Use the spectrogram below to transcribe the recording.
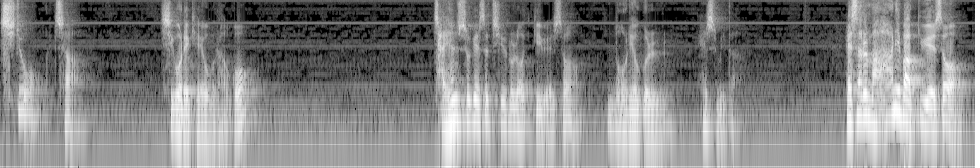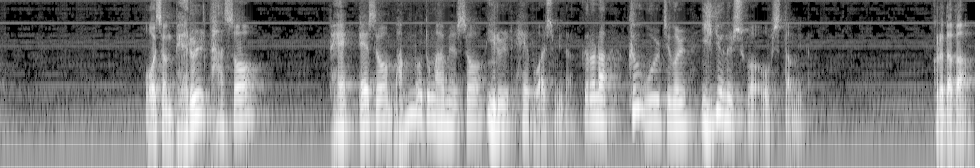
치료차 시골에 개업을 하고 자연 속에서 치유를 얻기 위해서 노력을 했습니다. 회사를 많이 받기 위해서 어선 배를 타서 배에서 막노동하면서 일을 해보았습니다. 그러나 그 우울증을 이겨낼 수가 없었답니다. 그러다가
